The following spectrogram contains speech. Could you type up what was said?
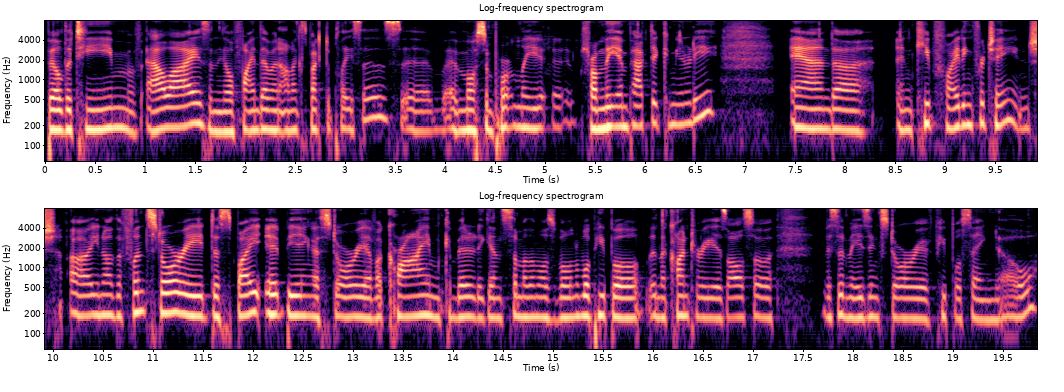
Build a team of allies, and you'll find them in unexpected places. Uh, and most importantly, uh, from the impacted community and uh, and keep fighting for change. Uh, you know, the Flint story, despite it being a story of a crime committed against some of the most vulnerable people in the country, is also this amazing story of people saying no,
